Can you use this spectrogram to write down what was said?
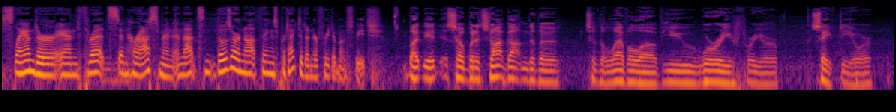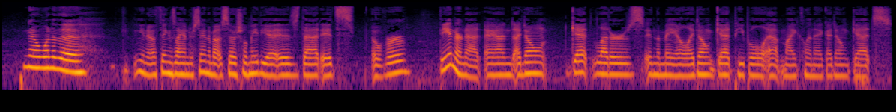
slander and threats and harassment, and that's those are not things protected under freedom of speech. But it so, but it's not gotten to the to the level of you worry for your safety or No, one of the you know things I understand about social media is that it's over the internet, and I don't get letters in the mail. I don't get people at my clinic. I don't get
